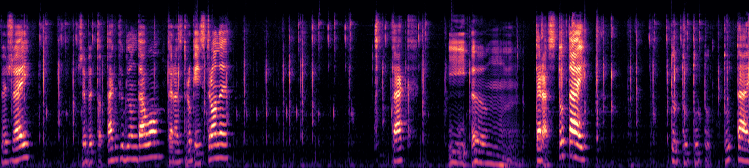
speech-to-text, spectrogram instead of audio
Wyżej żeby to tak wyglądało. Teraz z drugiej strony. Tak. I ym, teraz tutaj. Tu, tu, tu, tu, tutaj.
